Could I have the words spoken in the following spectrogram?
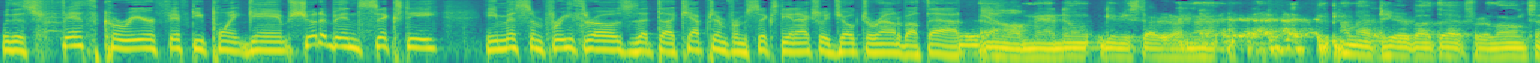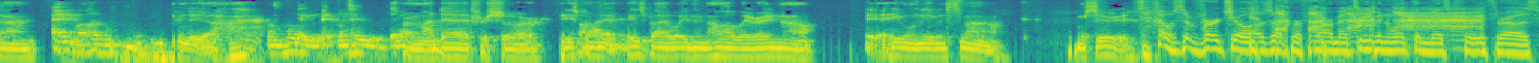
with his fifth career 50 point game. Should have been 60. He missed some free throws that uh, kept him from 60, and actually joked around about that. Oh man, don't get me started on that. I'm gonna have to hear about that for a long time. Yeah, from my dad for sure. He's probably he's probably waiting in the hallway right now. Yeah, he won't even smile. I'm serious. That was a virtuoso performance, even with the missed free throws.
